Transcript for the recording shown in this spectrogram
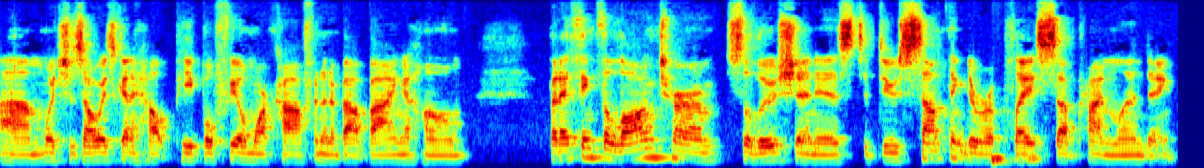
um, which is always going to help people feel more confident about buying a home. But I think the long term solution is to do something to replace subprime lending.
